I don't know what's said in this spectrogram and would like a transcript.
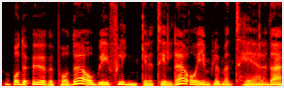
både øve på det og bli flinkere til det og implementere det?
